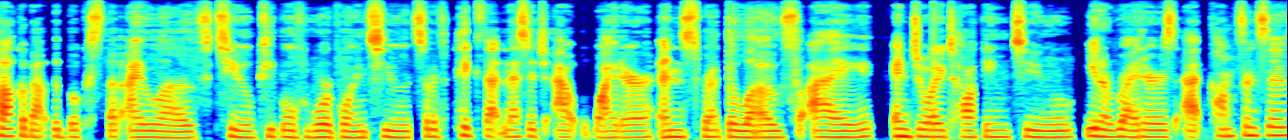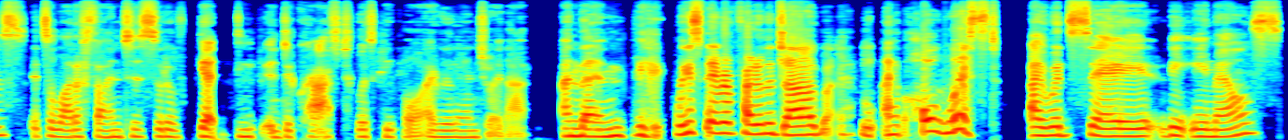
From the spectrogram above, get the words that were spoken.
talk about the books that I love to people who are going to sort of take that message out wider and spread the love. I enjoy talking to, you know, writers at conferences. It's a lot of fun to sort of get deep into craft with people. I really enjoy that. And then the least favorite part of the job, I have a whole list. I would say the emails.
